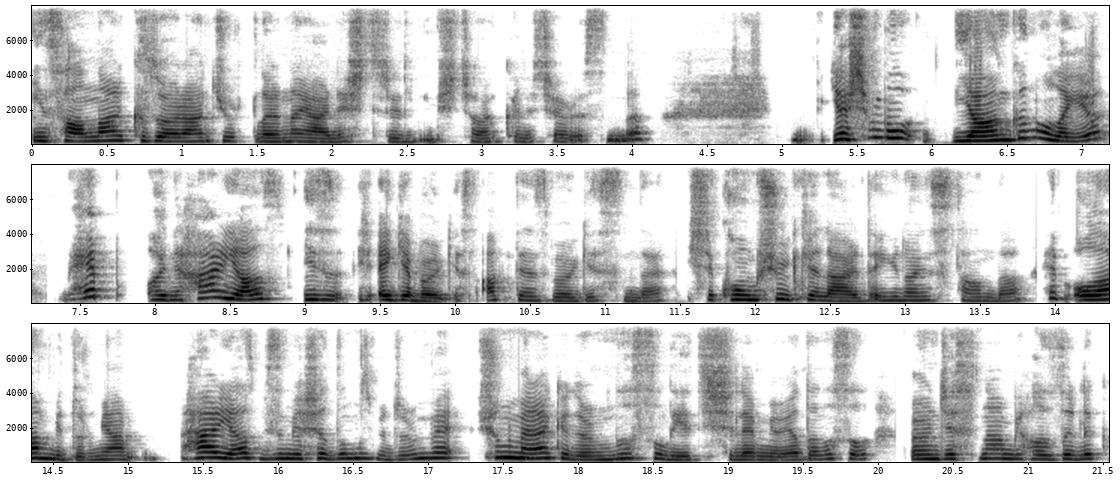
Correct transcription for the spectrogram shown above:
insanlar kız öğrenci yurtlarına yerleştirilmiş Çanakkale çevresinde. Ya, şimdi bu yangın olayı hep, hani, her yaz Ege bölgesi, Akdeniz bölgesinde, işte, komşu ülkelerde, Yunanistan'da hep olan bir durum. Yani her yaz bizim yaşadığımız bir durum ve şunu merak ediyorum, nasıl yetişilemiyor ya da nasıl öncesinden bir hazırlık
